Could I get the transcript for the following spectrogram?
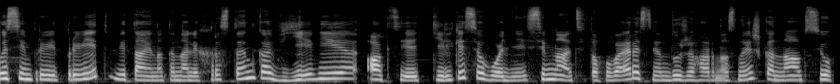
Усім привіт-привіт! Вітаю на каналі Христинка. В Єві акція тільки сьогодні, 17 вересня. Дуже гарна знижка на всю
